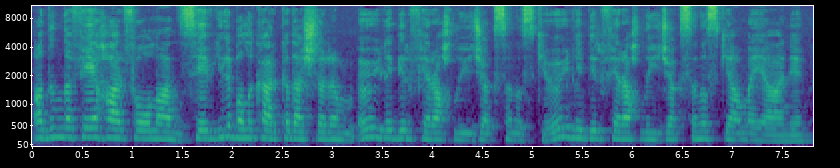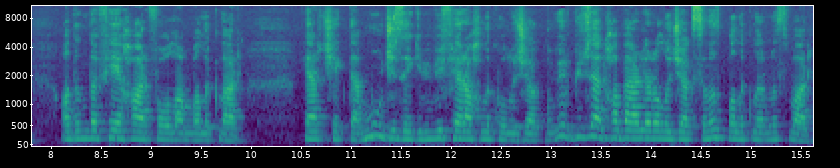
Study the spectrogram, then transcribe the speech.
adında F harfi olan sevgili balık arkadaşlarım öyle bir ferahlayacaksınız ki öyle bir ferahlayacaksınız ki ama yani. Adında F harfi olan balıklar gerçekten mucize gibi bir ferahlık olacak bu. Bir güzel haberler alacaksınız balıklarınız var.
